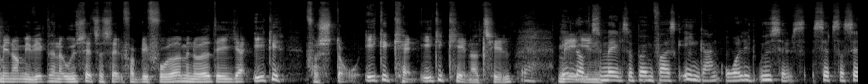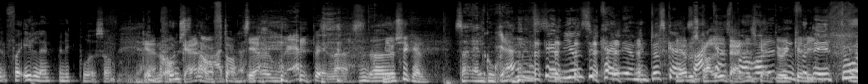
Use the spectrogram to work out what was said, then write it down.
men om i virkeligheden at udsætte sig selv for at blive fodret med noget af det, jeg ikke forstår, ikke kan, ikke kender til. Ja. Helt optimalt, så bør man faktisk en gang årligt udsætte sig selv for et eller andet, man ikke bryder sig om. Ja. Gerne, en gerne oftere. Eller sådan ja. rap eller sådan noget. Musical. Så algoritmen. Ja, måske musical, ja, men du skal have sagt, Kasper, holde den, fordi du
